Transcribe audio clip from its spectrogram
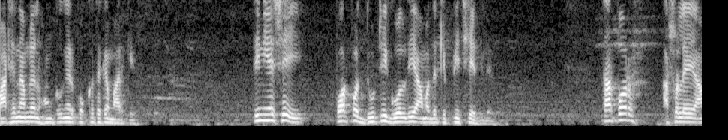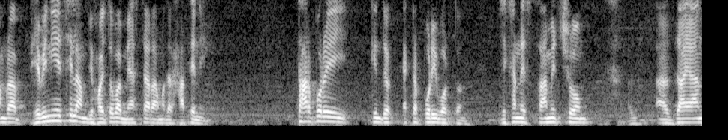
মাঠে নামলেন হংকংয়ের পক্ষ থেকে মার্কেস। তিনি এসেই পরপর দুটি গোল দিয়ে আমাদেরকে পিছিয়ে দিলেন। তারপর আসলে আমরা ভেবে নিয়েছিলাম যে হয়তোবা ম্যাচটা আর আমাদের হাতে নেই। তারপরেই কিন্তু একটা পরিবর্তন, যেখানে সামির সোম, জায়ান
